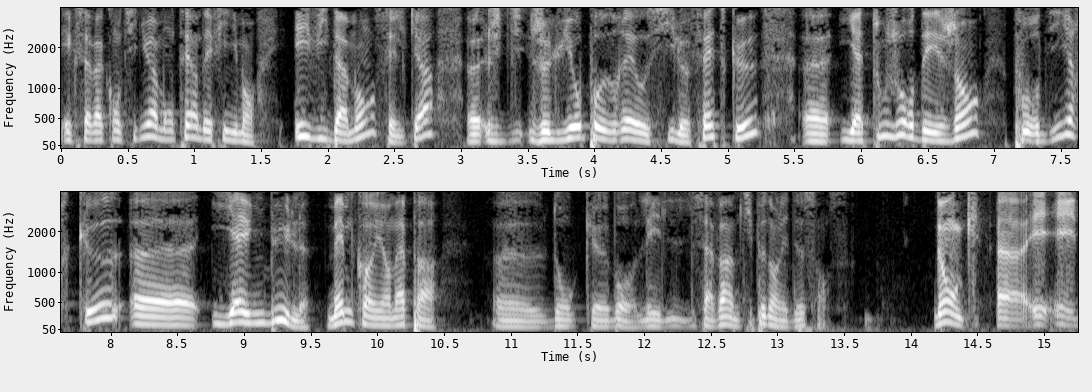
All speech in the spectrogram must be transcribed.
et que ça va continuer à monter indéfiniment. Évidemment, c'est le cas. Euh, je, lui opposerai aussi le fait que euh, il y a toujours des gens pour dire que euh, il y a une bulle, même quand il y en a pas. Euh, donc bon, les, ça va un petit peu dans les deux sens. Donc, euh, et, et,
